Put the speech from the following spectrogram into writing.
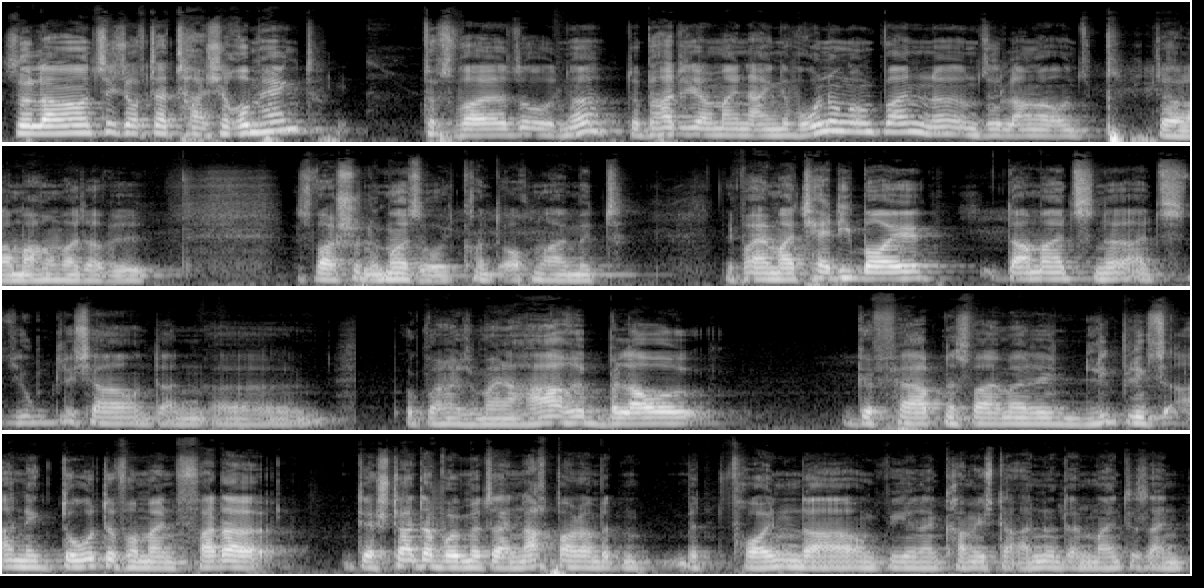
Solange er uns nicht auf der Tasche rumhängt. Das war ja so, ne? Da hatte ich ja meine eigene Wohnung irgendwann, ne? Und solange er uns er machen, was er will. Das war schon immer so. Ich konnte auch mal mit, ich war ja mal Teddyboy damals, ne, als Jugendlicher und dann äh, irgendwann habe ich meine Haare blau gefärbt. Das war immer die Lieblingsanekdote von meinem Vater der stand da wohl mit seinen Nachbarn oder mit, mit Freunden da irgendwie und dann kam ich da an und dann meinte sein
